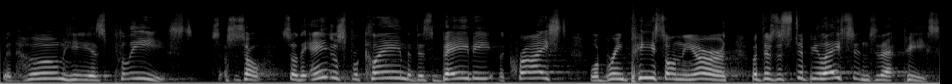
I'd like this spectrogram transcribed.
with whom he is pleased. So, so, so, the angels proclaim that this baby, the Christ, will bring peace on the earth, but there's a stipulation to that peace.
